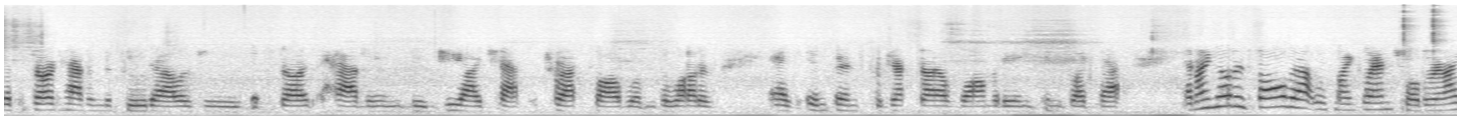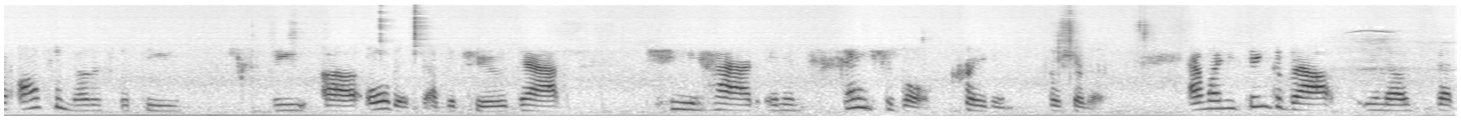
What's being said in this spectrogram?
that start having the food allergies, that start having the GI tract problems, a lot of as infants projectile vomiting, things like that. And I noticed all that with my grandchildren. I also noticed with the the uh, oldest of the two that she had an insatiable craving for sugar. And when you think about, you know, that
